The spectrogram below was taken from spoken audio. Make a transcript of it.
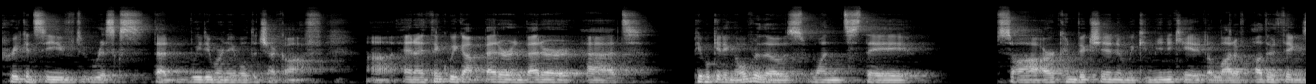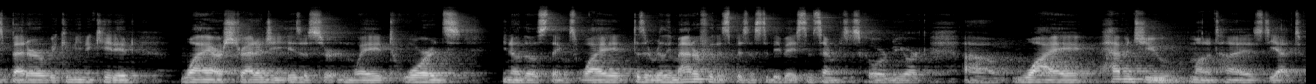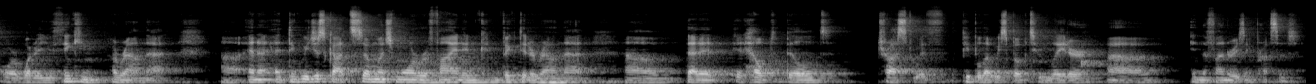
preconceived risks that we weren't able to check off. Uh, and I think we got better and better at people getting over those once they saw our conviction and we communicated a lot of other things better. We communicated why our strategy is a certain way towards you know those things. Why does it really matter for this business to be based in san francisco or new york? Uh, why haven't you monetized yet? Or what are you thinking around that? Uh, and I, I, think we just got so much more refined and convicted around that um, that it, it helped build trust with people that we spoke to later uh, in the fundraising process.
